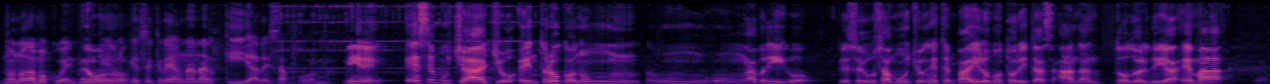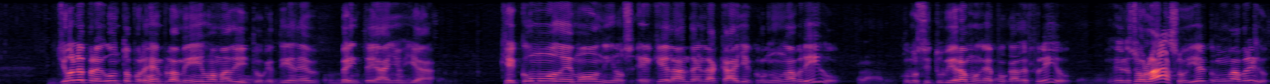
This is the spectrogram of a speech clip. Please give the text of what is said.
no nos damos cuenta que lo que se crea es una anarquía de esa forma. Miren, ese muchacho entró con un, un, abrigo que se usa mucho en este país, los motoristas andan todo el día. Es más, yo le pregunto, por ejemplo, a mi hijo Amadito, que tiene 20 años ya, que como demonios es que él anda en la calle con un abrigo, como si estuviéramos en época de frío, el solazo y él con un abrigo.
